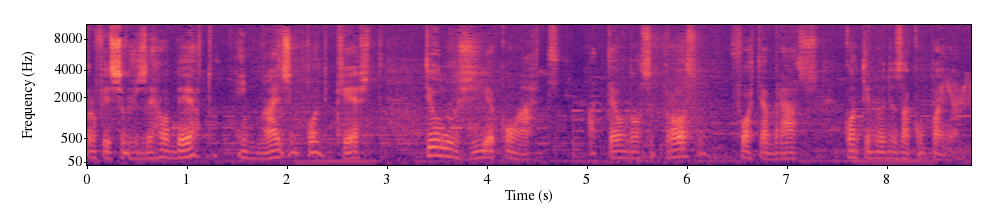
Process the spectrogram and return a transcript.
Professor José Roberto, em mais um podcast Teologia com Arte. Até o nosso próximo. Forte abraço. Continue nos acompanhando.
